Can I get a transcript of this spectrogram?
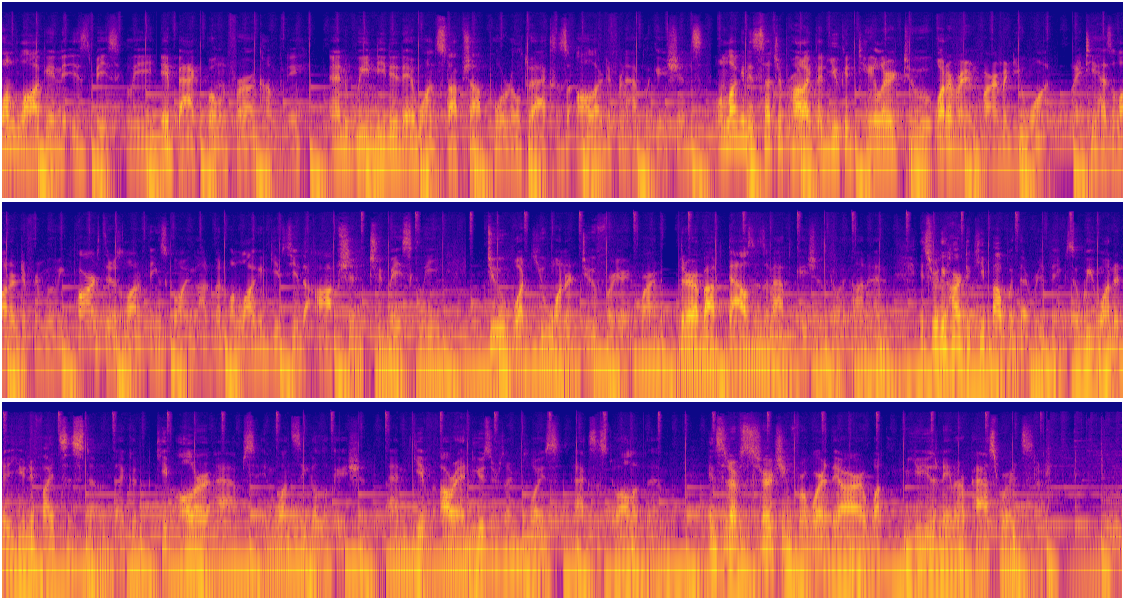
OneLogin is basically a backbone for our company and we needed a one-stop shop portal to access all our different applications. OneLogin is such a product that you can tailor to whatever environment you want. IT has a lot of different moving parts, there's a lot of things going on, but OneLogin gives you the option to basically do what you want to do for your environment. There are about thousands of applications going on and it's really hard to keep up with everything. So we wanted a unified system that could keep all our apps in one single location and give our end users, our employees, access to all of them instead of searching for where they are, what username or passwords.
